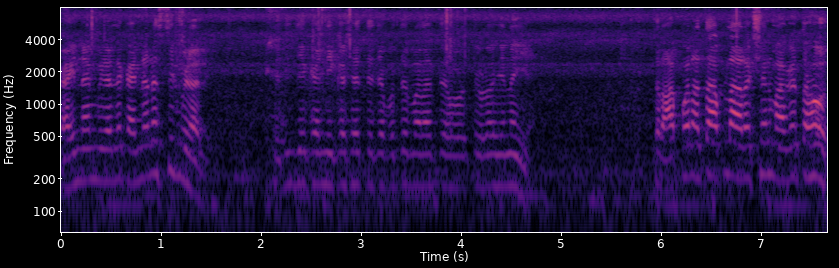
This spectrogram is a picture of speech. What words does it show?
काहींना मिळाले काहींना नसतील मिळाले. त्याचे जे काही निकष आहेत त्याच्याबद्दल मला तेवढं हे नाही आहे तर आपण आता आपलं आरक्षण मागत आहोत.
